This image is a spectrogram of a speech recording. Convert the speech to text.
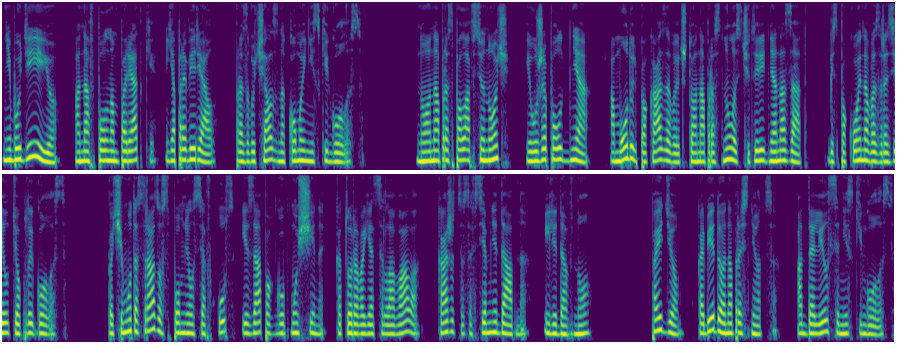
Не буди ее, она в полном порядке. Я проверял, прозвучал знакомый низкий голос. Но она проспала всю ночь и уже полдня, а модуль показывает, что она проснулась четыре дня назад, беспокойно возразил теплый голос. Почему-то сразу вспомнился вкус и запах губ мужчины, которого я целовала, кажется, совсем недавно или давно. Пойдем, к обеду она проснется. отдалился низкий голос.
